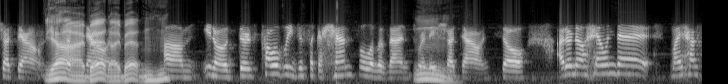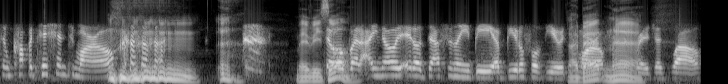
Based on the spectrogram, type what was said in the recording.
shut down. Yeah, shuts I down. bet, I bet. Mhm. Um, you know, there's probably just like a handful of events where they Mm. shut down. So I don't know. Haeundae might have some competition tomorrow. Maybe So, so. but I know it'll definitely be a beautiful view tomorrow from ね the bridge as well.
